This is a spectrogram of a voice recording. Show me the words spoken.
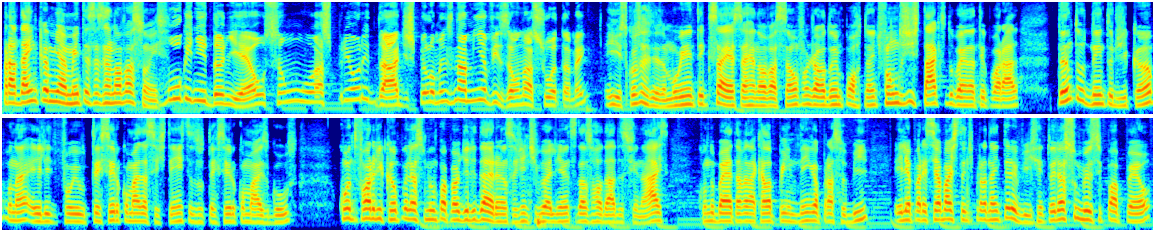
para dar encaminhamento a essas renovações. Mugni e Daniel são as prioridades, pelo menos na minha visão, na sua também. Isso, com certeza. Mugni tem que sair essa renovação. Foi um jogador importante, foi um dos destaques do Bahia na temporada, tanto dentro de campo, né? Ele foi o terceiro com mais assistências, o terceiro com mais gols, quanto fora de campo ele assumiu um papel de liderança. A gente viu ali antes das rodadas finais, quando o Bahia estava naquela pendenga para subir, ele aparecia bastante para dar entrevista. Então ele assumiu esse papel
